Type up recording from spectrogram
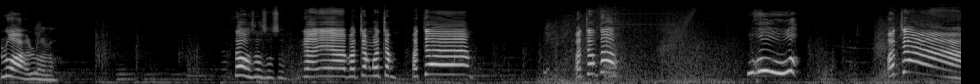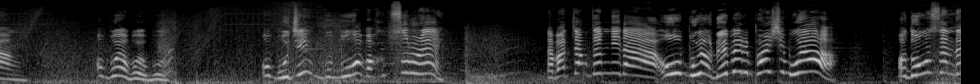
일로 와 일로 와. 일로 와. 싸워 싸워 싸워. 야야야 맞짱 맞짱 맞짱. 맞짱 싸. 우후. 맞짱. 어 뭐야 뭐야 뭐야. 어 뭐지? 뭐 뭐가 막 흡수를 해. 자 맞짱 뜹니다. 오 뭐야 레벨이 85야. 아 너무 센데?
